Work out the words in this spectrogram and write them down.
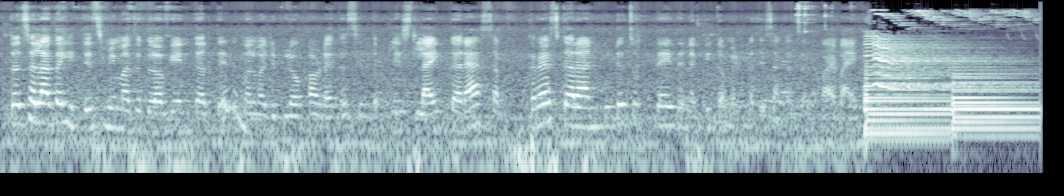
तर चला आता इथेच मी माझं ब्लॉग एन करते. तुम्हाला माझे ब्लॉग आवडत असेल तर प्लीज लाईक करा सबस्क्राईब करा आणि कुठे चुकते ते नक्की कमेंटमध्ये सांगा. चला बाय बाय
